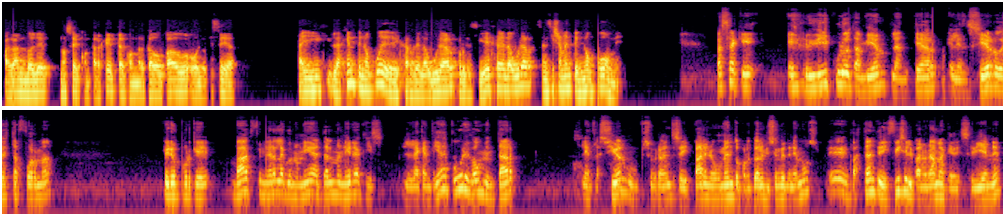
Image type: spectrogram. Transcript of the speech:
pagándole, no sé, con tarjeta, con mercado pago o lo que sea ahí la gente no puede dejar de laburar porque si deja de laburar, sencillamente no come. Pasa que es ridículo también plantear el encierro de esta forma, pero porque va a frenar la economía de tal manera que la cantidad de pobres va a aumentar, la inflación seguramente se dispara en algún momento por toda la emisión que tenemos, es bastante difícil el panorama que se viene,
